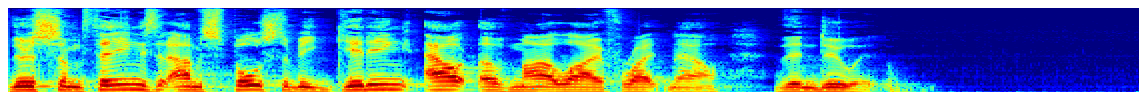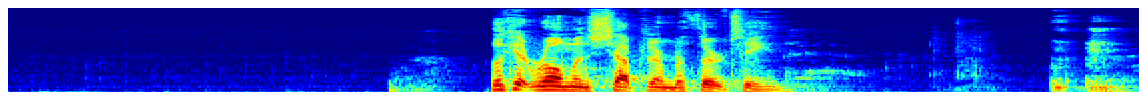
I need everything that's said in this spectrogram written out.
there's some things that I'm supposed to be getting out of my life right now, then do it. Look at Romans chapter number 13.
